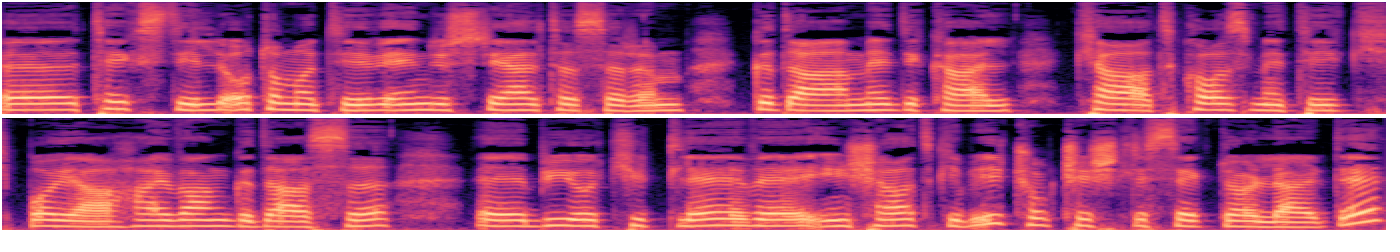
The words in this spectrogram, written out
e, tekstil, otomotiv, endüstriyel tasarım, gıda, medikal, kağıt, kozmetik, boya, hayvan gıdası, e, biyokütle ve inşaat gibi çok çeşitli sektörlerde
